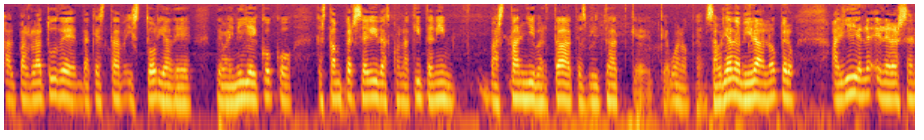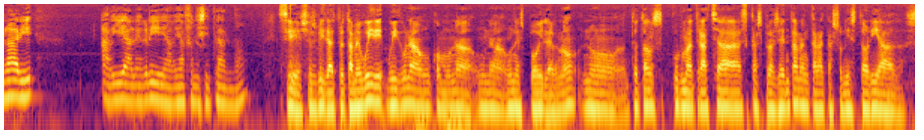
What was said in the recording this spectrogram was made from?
al parlar tu d'aquesta història de, de vainilla i coco que estan perseguides quan aquí tenim bastant llibertat, és veritat que, que, bueno, que s'hauria de mirar, no? però allí en, en l'escenari havia alegria, havia felicitat, no? Sí, això és veritat, però també vull, vull donar un, com una, una, un spoiler, no? no? Tots els curtmetratges que es presenten, encara que són històries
